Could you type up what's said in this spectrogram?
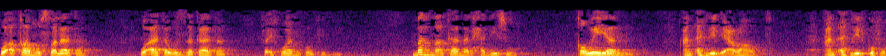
وأقاموا الصلاة وآتوا الزكاة فإخوانكم في الدين. مهما كان الحديث قويا عن أهل الإعراض عن أهل الكفر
